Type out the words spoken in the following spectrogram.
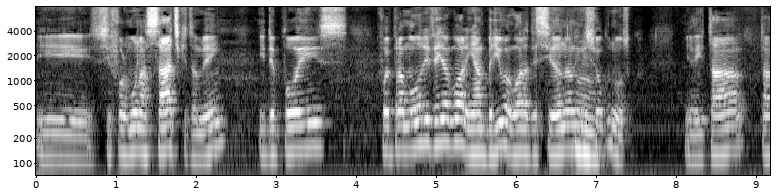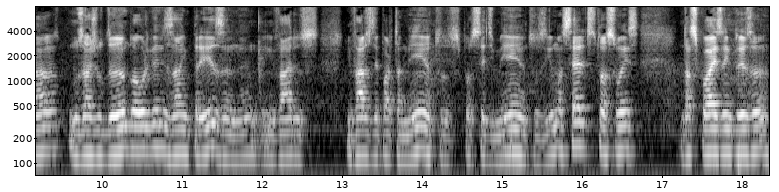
e se formou na SATIC também e depois foi para Moura e veio agora em abril agora desse ano ela Hum. iniciou conosco e aí tá tá nos ajudando a organizar a empresa né, em vários em vários departamentos procedimentos e uma série de situações das quais a empresa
